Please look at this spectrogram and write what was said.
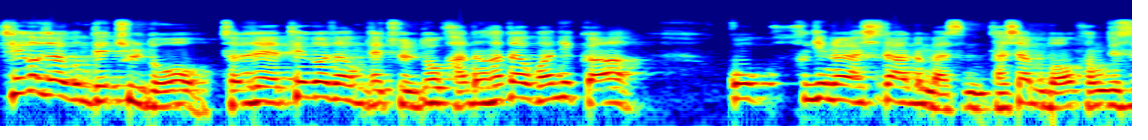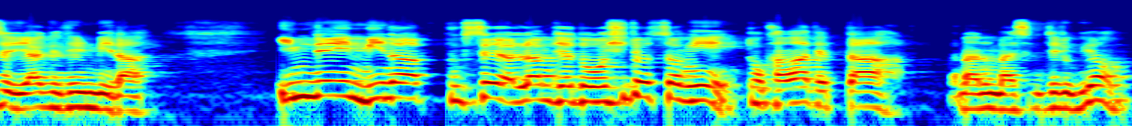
퇴거자금 대출도 전세 퇴거자금 대출도 가능하다고 하니까 꼭 확인을 하시라는 말씀 다시 한번 강조해서 이야기 드립니다. 임대인 미납 국세 열람제도 실효성이 또 강화됐다라는 말씀 드리고요.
